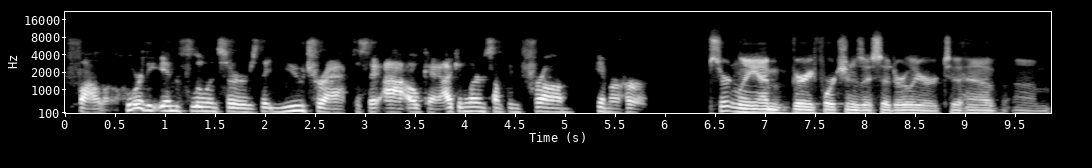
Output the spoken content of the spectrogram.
follow. Who are the influencers that you track to say, ah, okay, I can learn something from him or her? Certainly, I'm very fortunate, as I said earlier, to have um,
